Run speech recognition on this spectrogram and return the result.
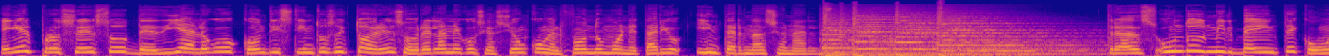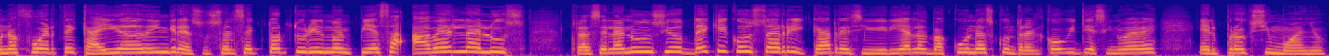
en el proceso de diálogo con distintos sectores sobre la negociación con el Fondo Monetario Internacional. Tras un 2020 con una fuerte caída de ingresos, el sector turismo empieza a ver la luz tras el anuncio de que Costa Rica recibiría las vacunas contra el COVID-19 el próximo año.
